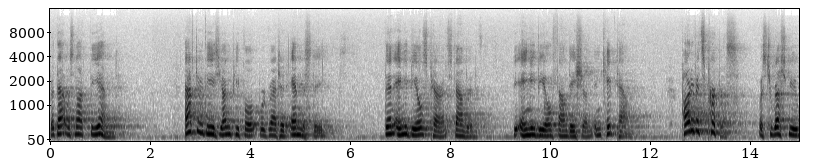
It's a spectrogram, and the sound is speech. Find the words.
But that was not the end. After these young people were granted amnesty, then Amy Biehl's parents founded the Amy Biehl Foundation in Cape Town. Part of its purpose was to rescue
